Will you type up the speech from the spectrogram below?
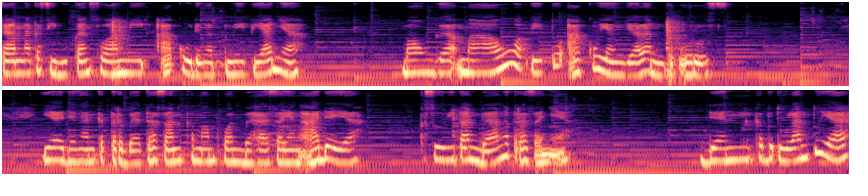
Karena kesibukan suami aku dengan penelitiannya, mau nggak mau waktu itu aku yang jalan untuk urus. Ya dengan keterbatasan kemampuan bahasa yang ada ya, kesulitan banget rasanya. Dan kebetulan tuh ya,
